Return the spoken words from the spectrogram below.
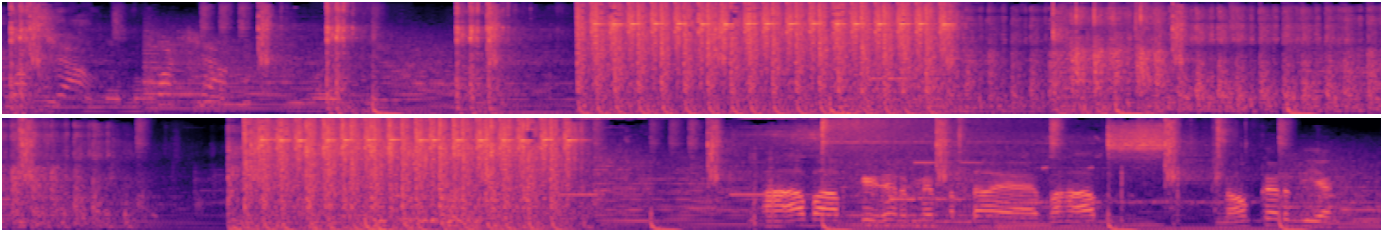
Watch out! Watch out! वहाब आपके घर में बंदा आया है वहाब नॉक कर दिया।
